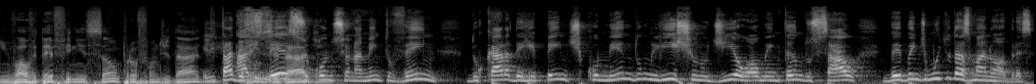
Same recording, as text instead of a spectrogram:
Envolve definição, profundidade. Ele tá Às vezes o condicionamento vem do cara, de repente, comendo um lixo no dia ou aumentando o sal. Depende muito das manobras.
